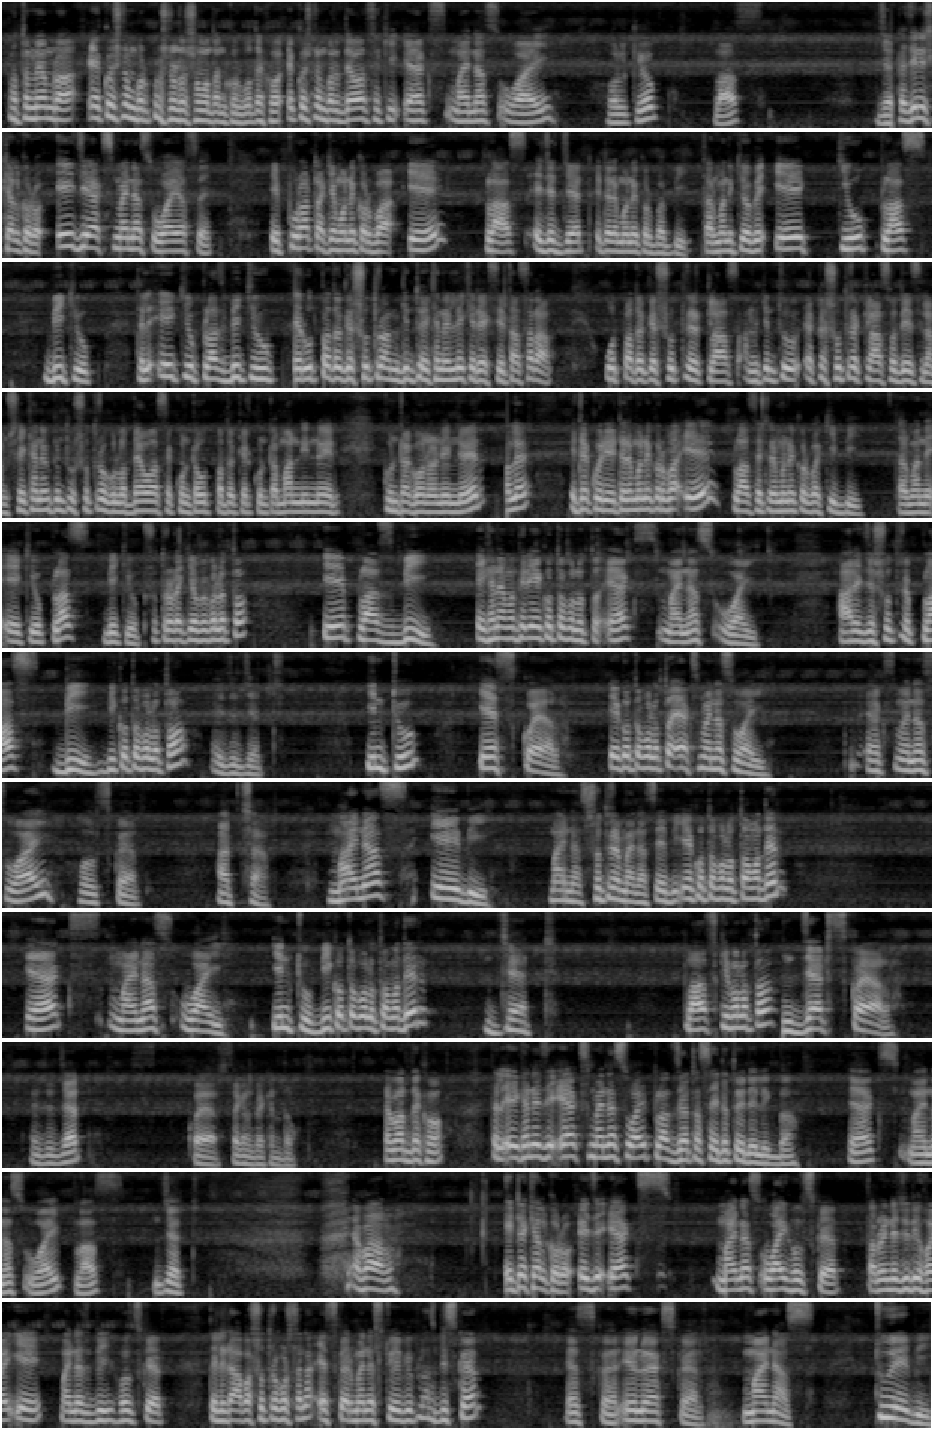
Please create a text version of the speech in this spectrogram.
প্রথমে আমরা একুশ নম্বর প্রশ্নটা সমাধান করব। দেখো, একুশ নম্বরে দেওয়া আছে কি X minus Y whole cube plus যে একটা জিনিস খেয়াল করো, এই যে এক্স মাইনাস ওয়াই আছে, এই পুরাটাকে মনে করবা এ প্লাস এই যে জেড এটারে মনে করবা বি তার মানে কি হবে? A cube plus B cube তাহলে A cube plus B cube এর উৎপাদকের সূত্র আমি কিন্তু এখানে লিখে রাখছি। তাছাড়া উৎপাদকের সূত্রের ক্লাস আমি কিন্তু একটা সূত্রের ক্লাসও দিয়েছিলাম। সেখানেও কিন্তু সূত্রগুলো দেওয়া আছে কোনটা উৎপাদকের, কোনটা মান নির্ণয়ের, কোনটা গণ নির্ণয়ের। তাহলে এটা করি, এটার মনে করবা এ প্লাস এটার মনে করবা কি বি তার মানে A cube plus B cube সূত্রটা কী হবে বলো তো এ প্লাস বি এখানে আমাদের এ কত বলো তো এক্স মাইনাস ওয়াই আর এই যে সূত্রে প্লাস বি বি কত বলো তো এই যে Z into A square A কত বলো তো X minus Y X minus Y whole square আচ্ছা। মাইনাস এ বি মাইনাস সূত্রের মাইনাস এ বি এ কত বলো তো আমাদের? X minus Y into B কত বলো তো আমাদের? জেড প্লাস কি বলো তো জেড স্কোয়ার। এই যে জেড স্কোয়ার সেকেন্ড ব্র্যাকেট দাও। এবার দেখো, তাহলে এখানে যে X minus Y plus Z আছে, এটা তো এটাই লিখবা। X minus Y plus Z এবার এটা খেয়াল করো, এই যে X minus Y whole square তার মানে যদি হয় A minus B whole square তাহলে এটা আবার সূত্র পড়ছে না? A square minus two A B plus B square A square A হলো X square minus two A B,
